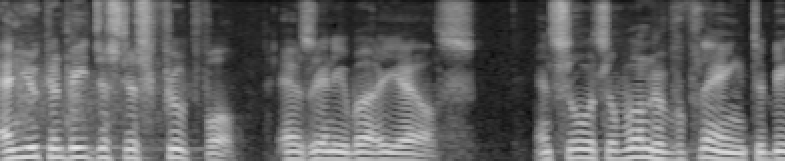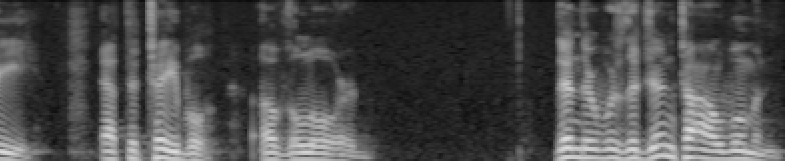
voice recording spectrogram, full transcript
And you can be just as fruitful as anybody else. And so it's a wonderful thing to be at the table of the Lord. Then there was the Gentile woman.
